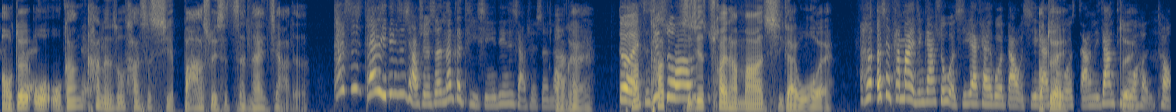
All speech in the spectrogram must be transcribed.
哦，对对我我刚刚看的时候，他是写八岁是真的还是假的他是他一定是小学生，那个体型一定是小学生。？OK，对，只是说直接踹他妈膝盖窝，哎，他而且他妈已经跟他说，我膝盖开过刀，我膝盖受过伤，你这样踢我很痛。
